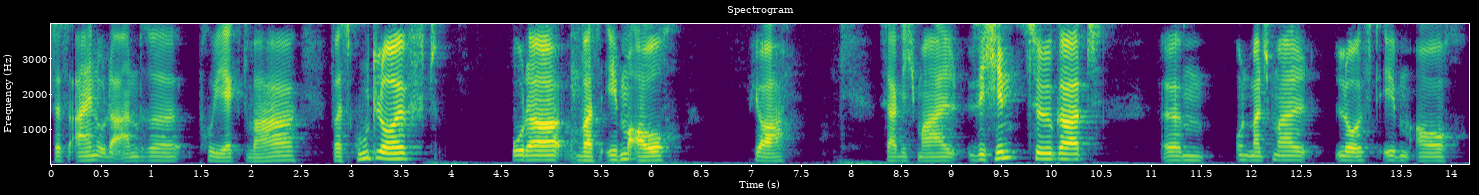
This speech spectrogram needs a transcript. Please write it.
das ein oder andere Projekt wahr, was gut läuft oder was eben auch, ja, sage ich mal, sich hinzögert ähm, und manchmal läuft eben auch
